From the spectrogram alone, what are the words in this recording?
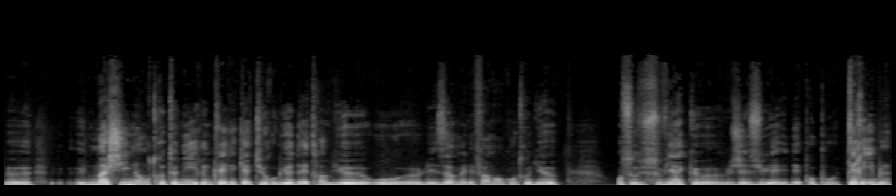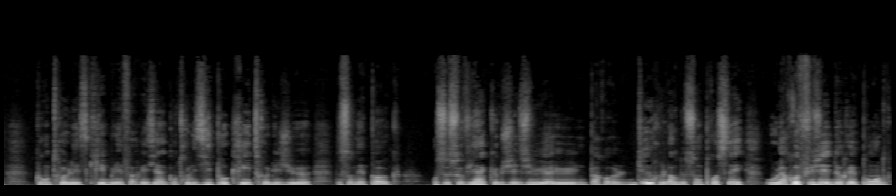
une machine à entretenir une cléricature au lieu d'être un lieu où les hommes et les femmes rencontrent Dieu. On se souvient que Jésus a eu des propos terribles contre les scribes les pharisiens, contre les hypocrites religieux de son époque. On se souvient que Jésus a eu une parole dure lors de son procès, où il a refusé de répondre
